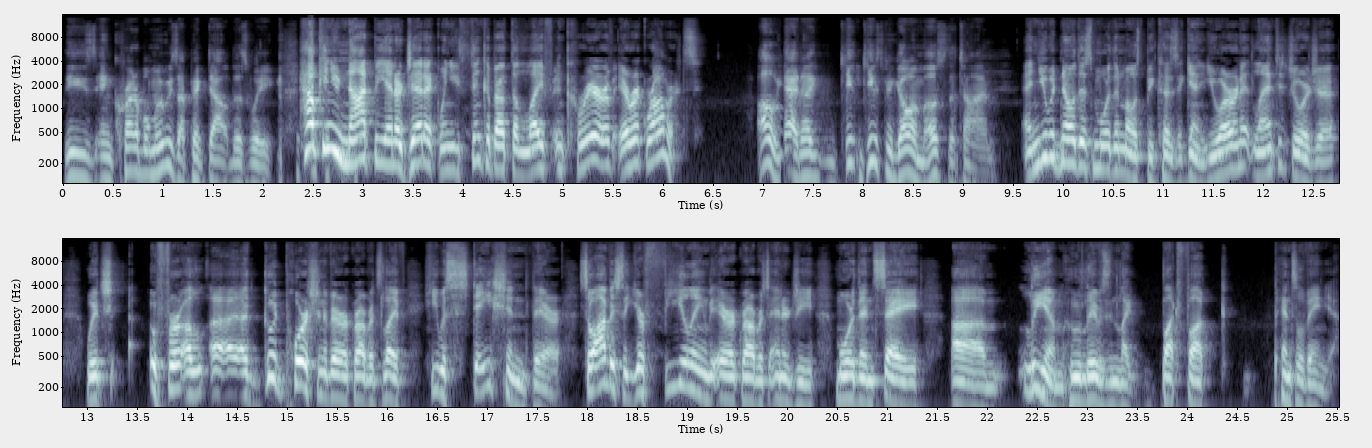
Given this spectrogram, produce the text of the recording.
these incredible movies I picked out this week. How can you not be energetic when you think about the life and career of Eric Roberts? Oh yeah, no, keep, keeps me going most of the time. And you would know this more than most because, again, you are in Atlanta, Georgia, which for a, a, a good portion of Eric Roberts' life, he was stationed there. So obviously, you're feeling the Eric Roberts energy more than, say, um, Liam, who lives in like buttfuck Pennsylvania.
